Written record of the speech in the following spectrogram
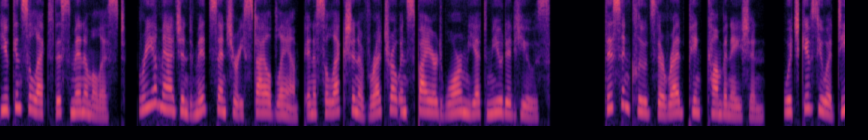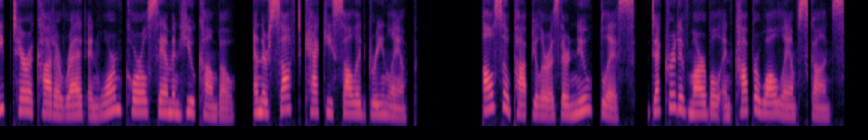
You can select this minimalist, reimagined mid-century styled lamp in a selection of retro-inspired warm yet muted hues. This includes their red-pink combination, which gives you a deep terracotta red and warm coral salmon hue combo, and their soft khaki solid green lamp. Also popular is their new Bliss decorative marble and copper wall lamp sconce.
